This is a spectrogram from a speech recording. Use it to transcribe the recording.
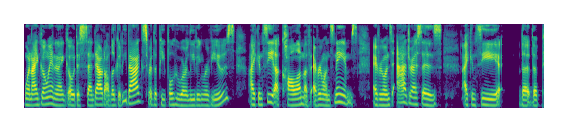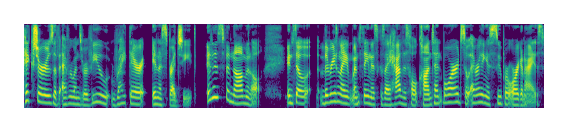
when I go in and I go to send out all the goodie bags for the people who are leaving reviews, I can see a column of everyone's names, everyone's addresses. I can see the the pictures of everyone's review right there in a spreadsheet. It is phenomenal. And so the reason I, am saying this because I have this whole content board. So everything is super organized.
